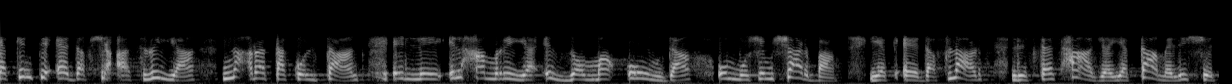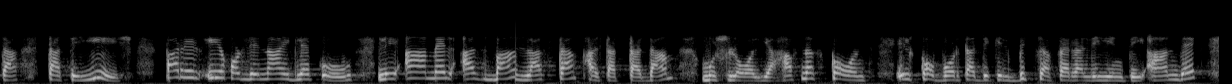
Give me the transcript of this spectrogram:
jekk inti qiegħda f'xi qasrija Naqra ta' kultant illi l-ħamrija żżommha umda u mhux imxarrba. Jekk qiegħda fl-art, l-istess ħaġa jekk tagħmel ix-xita tagħtihiex. Parir ieħor li ngħidlek hu li agħmel qasba l-lasta bħal tat-tadam, mhux l-għolja ħafna skont il-kobor ta' dik il-biċċa ferra li inti għandek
